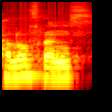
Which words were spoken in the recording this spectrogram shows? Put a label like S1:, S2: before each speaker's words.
S1: Hello friends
